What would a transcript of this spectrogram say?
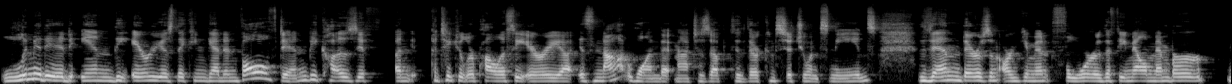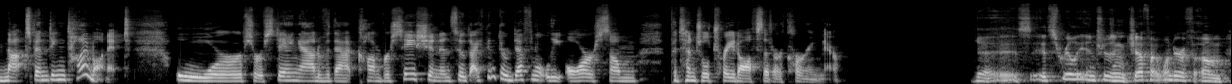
limited in the areas they can get involved in because if a particular policy area is not one that matches up to their constituents' needs, then there's an argument for the female member not spending time on it or sort of staying out of that conversation. And so I think there definitely are some potential trade offs that are occurring there. Yeah, it's it's really interesting, Jeff. I wonder if um,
